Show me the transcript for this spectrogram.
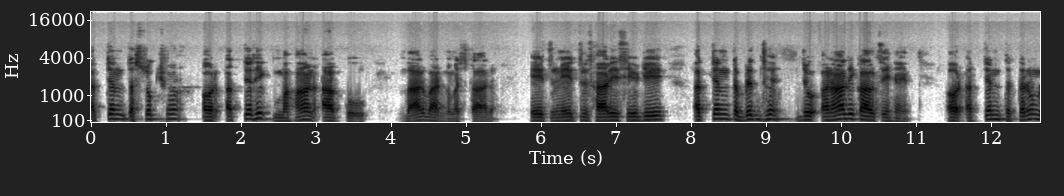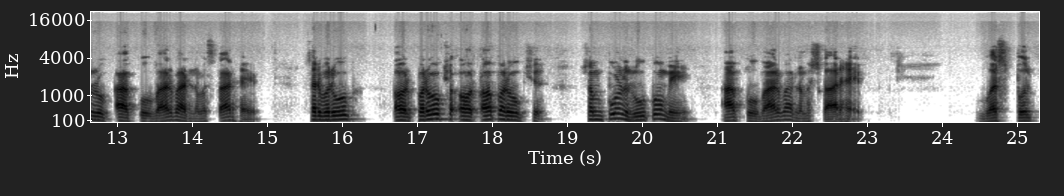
अत्यंत सूक्ष्म और अत्यधिक महान आपको बार बार नमस्कार। हे त्रिनेत्रधारी शिव जी अत्यंत वृद्ध, जो अनादिकाल से हैं और अत्यंत तरुण रूप आपको बार बार नमस्कार है। सर्वरूप और परोक्ष और अपरोक्ष संपूर्ण रूपों में आपको बार बार नमस्कार है। वस्पुत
